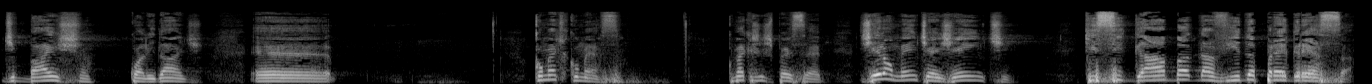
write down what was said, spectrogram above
de baixa qualidade? É... Como é que começa? Como é que a gente percebe? Geralmente é gente que se gaba da vida pregressa.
